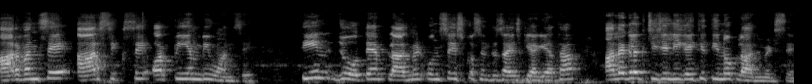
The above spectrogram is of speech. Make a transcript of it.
R one से आर सिक्स से और पी एम बी वन से। तीन जो होते हैं प्लाज्मिड उनसे इसको सिंथेसाइज किया गया था। अलग अलग चीज़ें ली गई थी तीनों प्लाज्मिड से।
